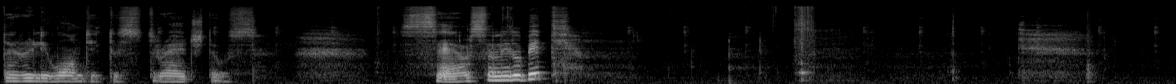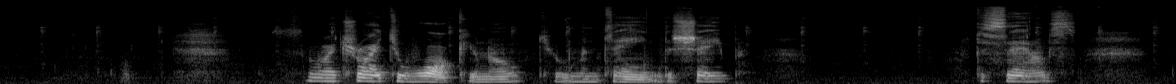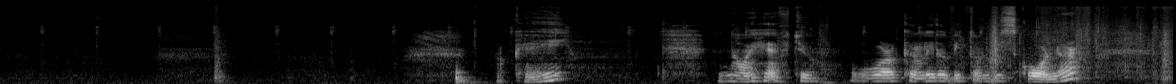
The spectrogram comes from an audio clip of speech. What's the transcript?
but I really wanted to stretch those cells a little bit. So I try to walk, you know, to maintain the shape of the cells. Okay, now I have to work a little bit on this corner.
